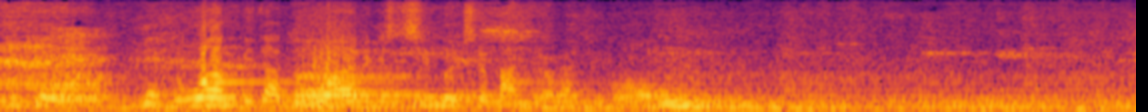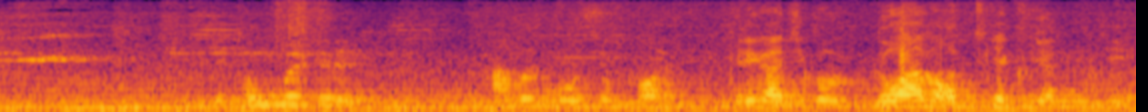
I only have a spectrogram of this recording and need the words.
이렇게 이게 노아입니다. 노아 이렇게 실물처럼 만들어 가지고 동물들 담은 모습 뭐 그래가지고 노아가 어떻게 그렸는지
